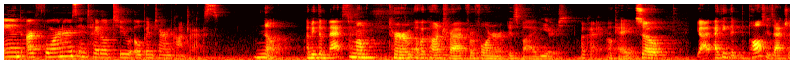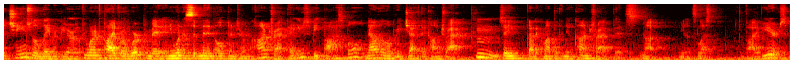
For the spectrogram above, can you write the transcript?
and are foreigners entitled to open term contracts? No, I mean, the maximum term of a contract for a foreigner is five years. Okay. Okay. So, yeah, I think that the policy has actually changed with the Labor Bureau. If you want to apply for a work permit and you want to submit an open term contract, that used to be possible. Now they'll reject the contract. Mm. So you've got to come up with a new contract that's not, you know, it's less five years.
